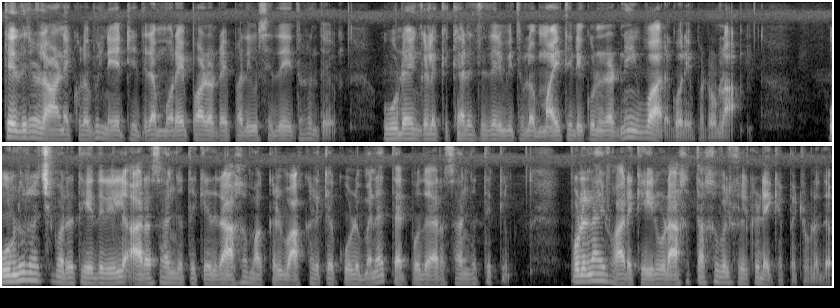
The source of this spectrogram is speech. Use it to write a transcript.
தேர்தல்கள் ஆணைக்குழுவில் நேற்றைய தினம் முறைப்பாடொன்றை பதிவு செய்ததைத் தொடர்ந்து ஊடகங்களுக்கு கருத்து தெரிவித்துள்ள மைத்திரி குருநட்ன இவ்வாறு கூறப்பட்டுள்ளார். உள்ளூராட்சி மன்ற தேர்தலில் அரசாங்கத்துக்கு எதிராக மக்கள் வாக்களிக்கக்கூடும் என தற்போது அரசாங்கத்துக்கு புலனாய்வு அறிக்கையினூடாக தகவல்கள் கிடைக்கப்பெற்றுள்ளது.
